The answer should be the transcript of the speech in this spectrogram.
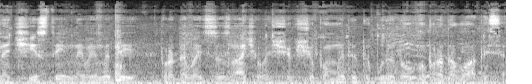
не чистий, не вимитий. Продавець зазначила, що якщо помити, то буде довго продаватися.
